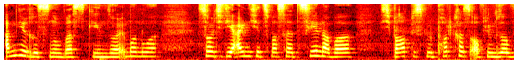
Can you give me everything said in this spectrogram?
angerissen, um was es gehen soll. Immer nur, sollte dir eigentlich jetzt was erzählen, aber ich warte, bis wir Podcast aufnehmen. So,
